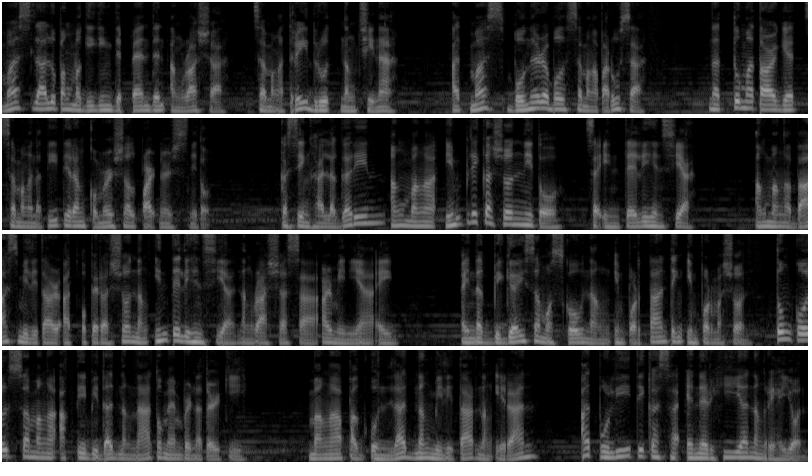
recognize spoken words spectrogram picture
mas lalo pang magiging dependent ang Russia sa mga trade route ng China at mas vulnerable sa mga parusa na tumatarget sa mga natitirang commercial partners nito. Kasing halaga rin ang mga implikasyon nito sa intelihensya. Ang mga base militar at operasyon ng intelihensya ng Russia sa Armenia ay, ay nagbigay sa Moscow ng importanteng impormasyon tungkol sa mga aktibidad ng NATO member na Turkey, mga pag-unlad ng militar ng Iran at politika sa enerhiya ng rehiyon.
